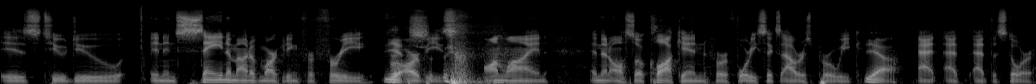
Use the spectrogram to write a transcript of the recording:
is to do an insane amount of marketing for free for Yes. Arby's online and then also clock in for 46 hours per week Yeah. at at, at the store.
